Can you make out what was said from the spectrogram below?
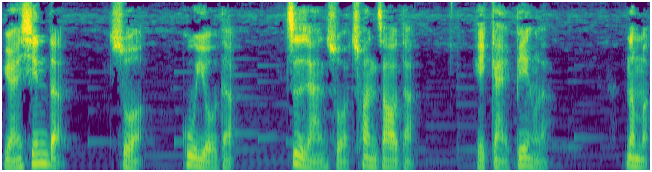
原先的所固有的自然所创造的给改变了。那么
